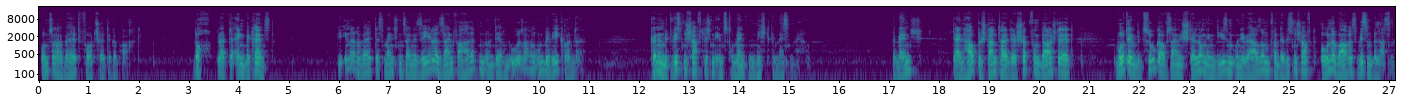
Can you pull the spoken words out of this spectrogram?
unserer Welt Fortschritte gebracht. Doch bleibt er eng begrenzt die innere Welt des Menschen, seine Seele, sein Verhalten und deren Ursachen und Beweggründe können mit wissenschaftlichen Instrumenten nicht gemessen werden. Der Mensch, der ein Hauptbestandteil der Schöpfung darstellt, wurde in Bezug auf seine Stellung in diesem Universum von der Wissenschaft ohne wahres Wissen belassen.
